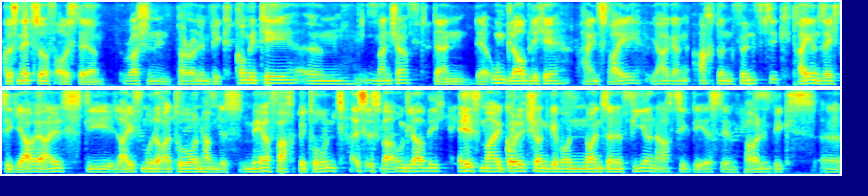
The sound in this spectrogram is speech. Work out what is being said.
Kuznetsov aus der Russian Paralympic Committee ähm, Mannschaft. Dann der unglaubliche Heinz Frei, Jahrgang 58, 63 Jahre alt. Die Live-Moderatoren haben das mehrfach betont. Also es war unglaublich. Elfmal Gold schon gewonnen, 1984 die erste Paralympics, äh,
